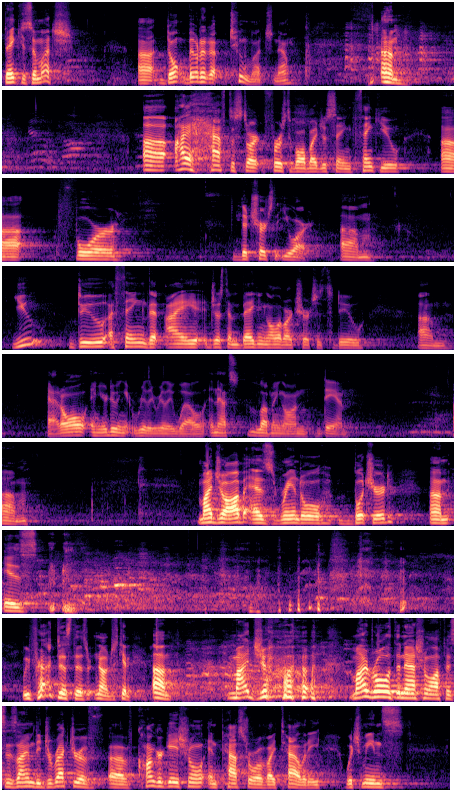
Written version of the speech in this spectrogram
Thank you so much. Uh, don't build it up too much now. Um, uh, I have to start, first of all, by just saying thank you uh, for the church that you are. Um, you do a thing that I just am begging all of our churches to do um, at all, and you're doing it really, really well, and that's loving on Dan. Um, my job, as Randall butchered, um, is. We practiced this. No, just kidding. Um, my job, my role at the national office is I'm the director of, of congregational and pastoral vitality, which means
